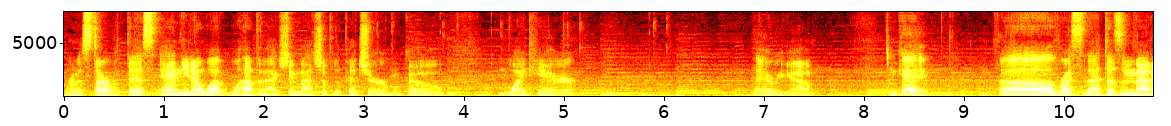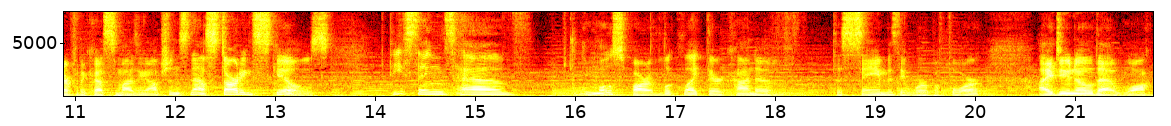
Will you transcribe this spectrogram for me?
we're gonna start with this, and you know what? We'll have them actually match up with the picture, and we'll go white hair. There we go. Okay. Uh, rest of that doesn't matter for the customizing options. Now, starting skills. these things have, for the most part, look like they're kind of the same as they were before. I do know that Walk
